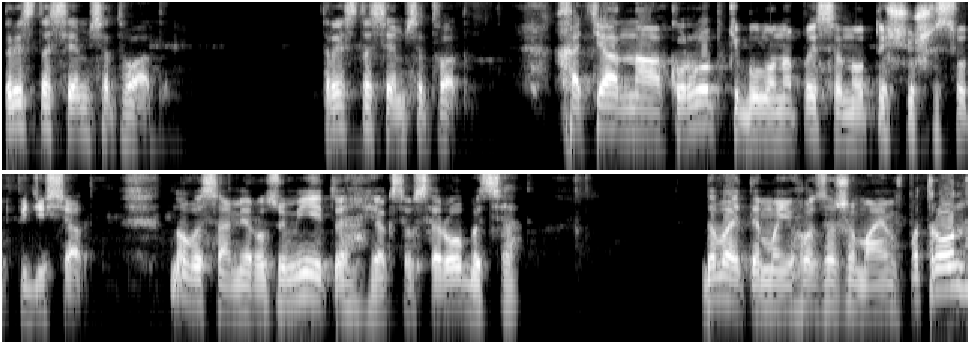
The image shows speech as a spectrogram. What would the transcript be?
370 Вт. 370 Вт. Хоча на коробці було написано 1650. Ну, ви самі розумієте, як це все робиться. Давайте ми його зажимаємо в патрон.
